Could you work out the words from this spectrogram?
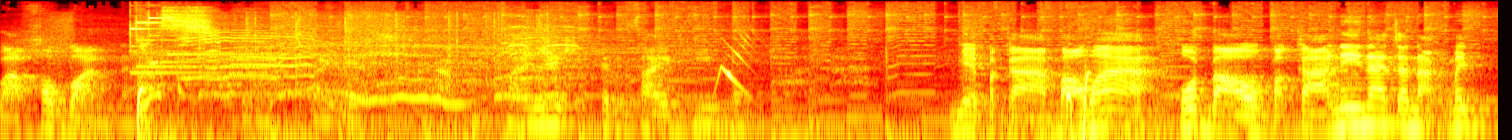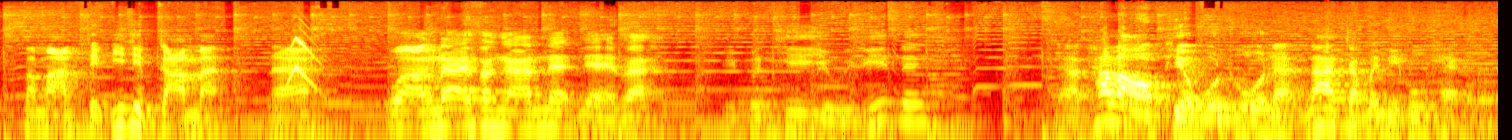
วาคอมวันนะครับไซส์เอสนะครับไซส์เล็กเป็นไซส์ที่พกพาได้เนี่ยปากกาเบามากโคตรเบาปากกานี่น่าจะหนักไม่ประมาณ 10-20 กรัมอะนะ วางได้สังงานเนี่ยเนี่ยเห็นป่ะมีพื้นที่อยู่นิดนึง นะครับถ้าเราเอาเพียวบลูทูธน่ะน่าจะไม่มีคู่แข่งเลย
